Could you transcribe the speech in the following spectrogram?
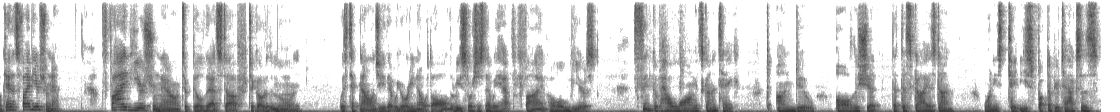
Okay, that's five years from now. Five years from now to build that stuff to go to the moon with technology that we already know, with all the resources that we have, for five whole years. Think of how long it's going to take to undo all the shit that this guy has done when he's take he's fucked up your taxes,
